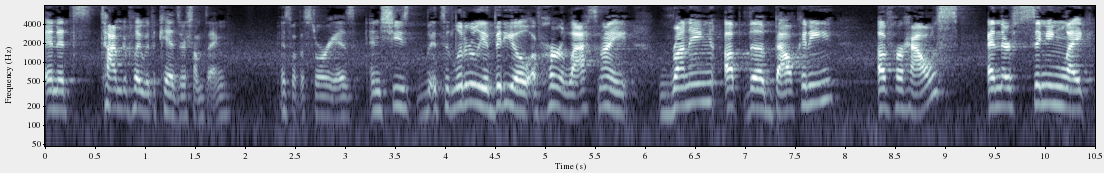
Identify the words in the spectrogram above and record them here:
and it's time to play with the kids or something? Is what the story is. And she's it's literally a video of her last night running up the balcony of her house and they're singing like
